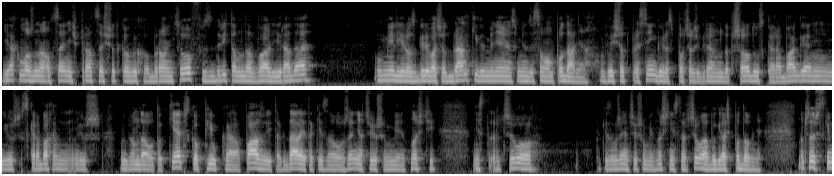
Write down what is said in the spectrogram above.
Jak można ocenić pracę środkowych obrońców? Z Dritą dawali radę umieli rozgrywać od bramki, wymieniając między sobą podania. Wyjść od pressingu i rozpocząć grę do przodu z Karabagiem. Już, z Karabachem już wyglądało to kiepsko, piłka parzy i tak dalej. Takie założenia czy już umiejętności nie starczyło. Takie założenia czy już umiejętności nie starczyło, aby grać podobnie. No przede wszystkim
